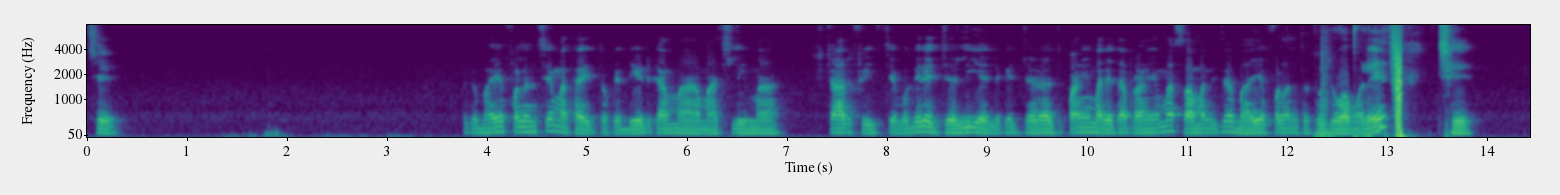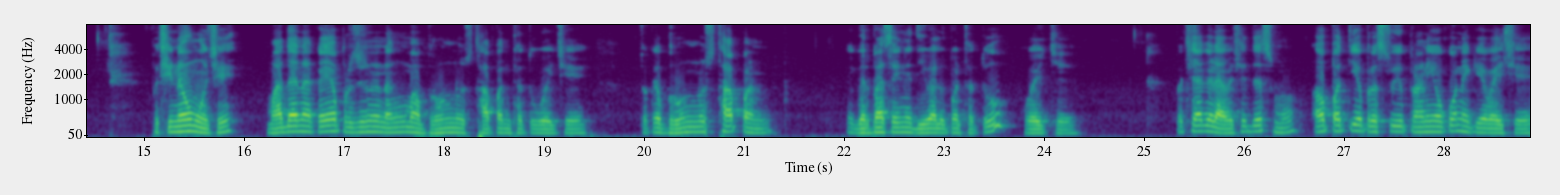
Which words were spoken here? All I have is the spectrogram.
છે. તો કે બાહ્ય ફલન શેમાં થાય? તો કે દેડકામાં, માછલીમાં, સ્ટારફિશ છે, વગેરે જલીય એટલે કે પાણીમાં રહેતા પ્રાણીઓમાં સામાન્ય રીતે બાહ્ય ફલન થતું જોવા મળે છે. પછી નવમું છે માદાના કયા પ્રજનન અંગમાં ભ્રૂણનું સ્થાપન થતું હોય છે? તો કે ભ્રૂણનું સ્થાપન એ ગર્ભાશયની દિવાલ ઉપર થતું હોય છે. પછી આગળ આવે છે દસમું. અપત્ય પ્રસવી પ્રાણીઓ કોને કહેવાય છે?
